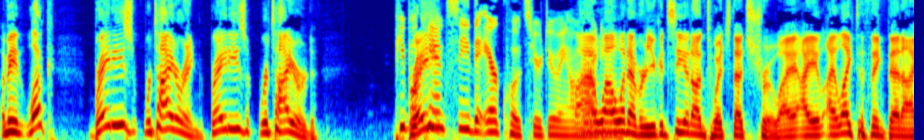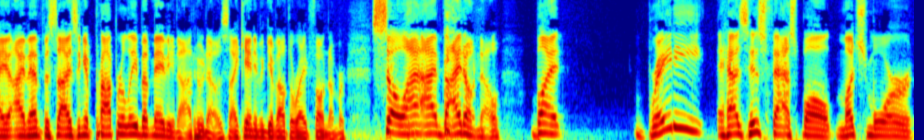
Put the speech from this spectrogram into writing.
I mean, look, Brady's retiring. Brady's retired. People Brady- can't see the air quotes you're doing on the Uh, well, whatever. You can see it on Twitch. That's true. I, I, I like to think that I, I'm emphasizing it properly, but maybe not. Who knows? I can't even give out the right phone number. So I, I, I don't know. But Brady has his fastball much more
